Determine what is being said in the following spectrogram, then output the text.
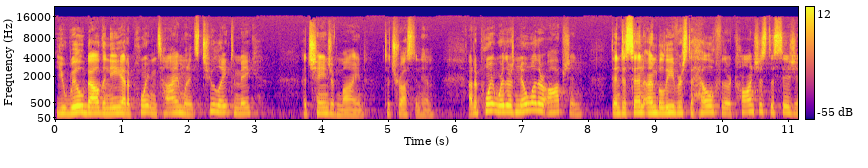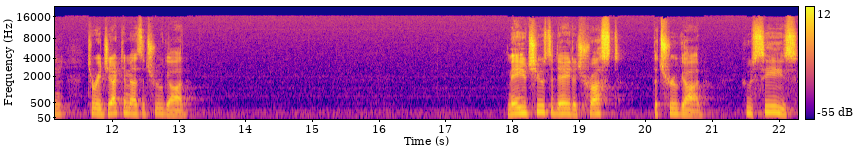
you will bow the knee at a point in time when it's too late to make a change of mind to trust in Him. At a point where there's no other option than to send unbelievers to hell for their conscious decision to reject Him as the true God. May you choose today to trust the true God who sees,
